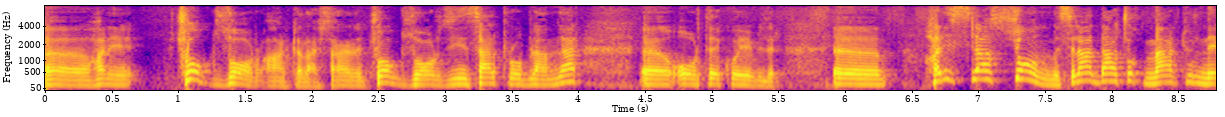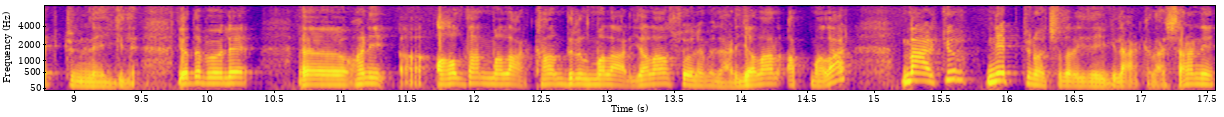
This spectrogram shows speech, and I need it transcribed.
e, hani çok zor arkadaşlar. Yani çok zor zihinsel problemler e, ortaya koyabilir. E, halüsinasyon mesela daha çok Merkür Neptünle ilgili ya da böyle e, hani aldanmalar, kandırılmalar, yalan söylemeler, yalan atmalar Merkür Neptün açıları ile ilgili arkadaşlar. Hani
